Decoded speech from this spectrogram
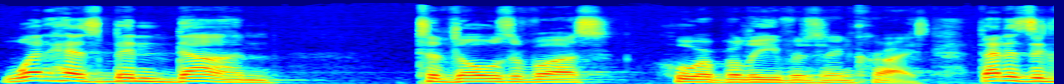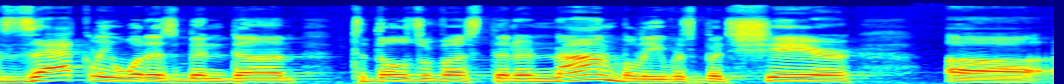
what has been done to those of us who are believers in Christ. That is exactly what has been done to those of us that are non believers but share uh,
